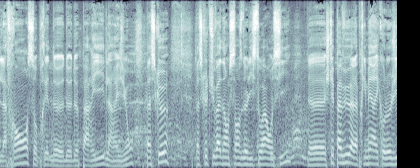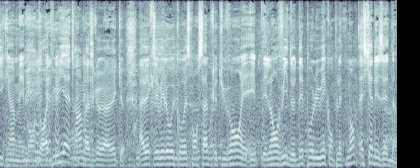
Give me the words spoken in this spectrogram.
la France, auprès de, de Paris, de la région, parce que parce que tu vas dans le sens de l'histoire aussi. Euh, je t'ai pas vu à la primaire écologique, hein, mais bon, tu aurais pu y être, hein, parce que avec, avec les vélos éco-responsables que tu vends et, l'envie de dépolluer complètement, est-ce qu'il y a des aides?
